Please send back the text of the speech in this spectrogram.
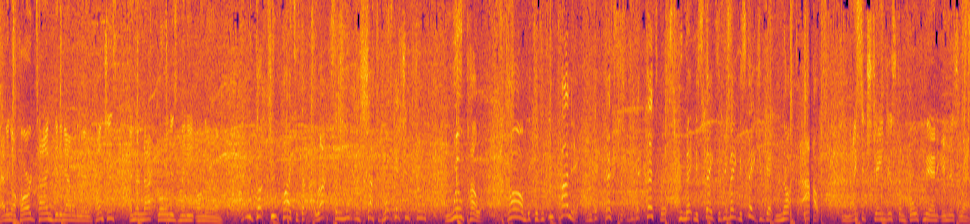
having a hard time getting out of the way of punches, and they're not throwing as many on their own. And you've got two fighters that are absolutely shattered. What gets you through? Willpower. Calm, because if you panic, you get desperate. If you get desperate, you make mistakes. If you make mistakes, you get knocked out. Nice exchanges from both men in this round.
